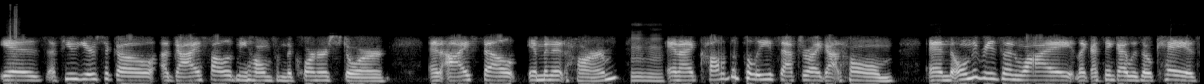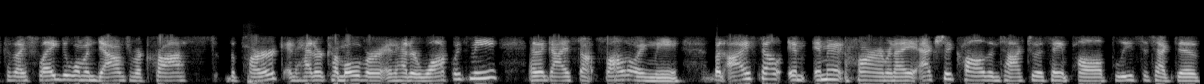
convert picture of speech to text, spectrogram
is a few years ago, a guy followed me home from the corner store and I felt imminent harm. Mm-hmm. And I called the police after I got home. And the only reason why, like, I think I was okay is because I flagged a woman down from across the park and had her come over and had her walk with me. And the guy stopped following me. But I felt Im- imminent harm. And I actually called and talked to a St. Paul police detective.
